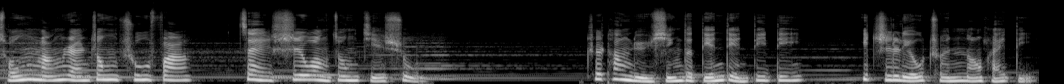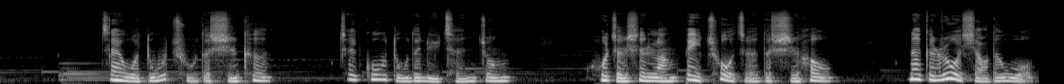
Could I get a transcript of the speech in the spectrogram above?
从茫然中出发，在失望中结束。这趟旅行的点点滴滴，一直留存脑海底。在我独处的时刻，在孤独的旅程中，或者是狼狈挫折的时候，那个弱小的我，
